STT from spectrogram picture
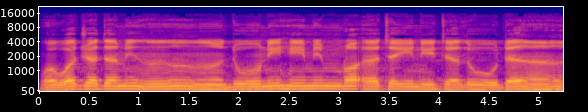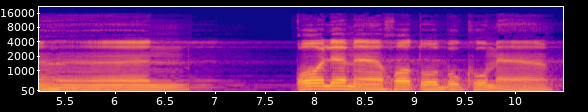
ووجد من دونهم امرأتين تذودان قال ما خطبكما ؟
